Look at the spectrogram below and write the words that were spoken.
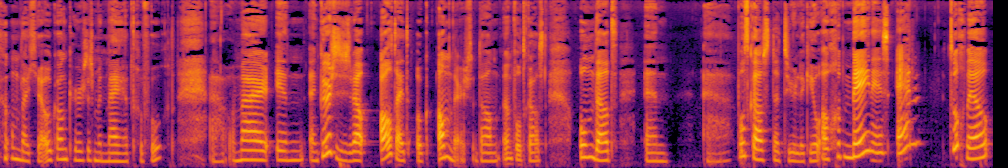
omdat je ook al een cursus met mij hebt gevolgd. Maar in, een cursus is wel altijd ook anders dan een podcast, omdat een podcast natuurlijk heel algemeen is en toch wel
